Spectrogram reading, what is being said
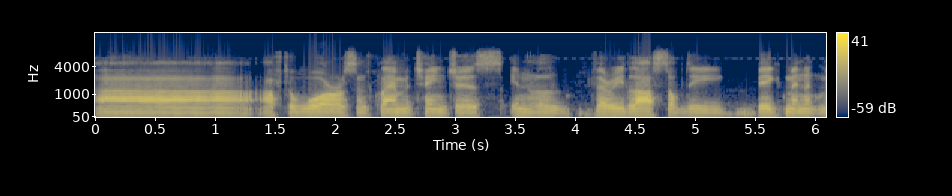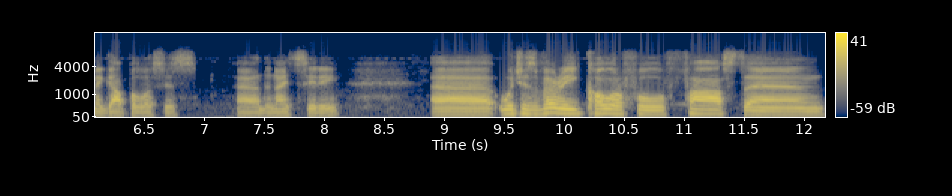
uh, after wars and climate changes in the very last of the big megapolises, uh, the Night City, uh, which is very colorful, fast, and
